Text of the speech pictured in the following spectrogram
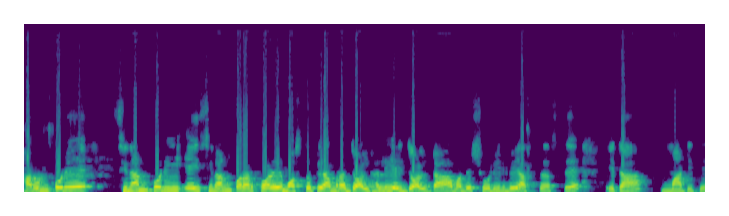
ধারণ করে স্নান করি, এই স্নান করার পরে মস্তকে আমরা জল ঢালি। এই জলটা আমাদের শরীর বেয়ে আস্তে আস্তে এটা মাটিতে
